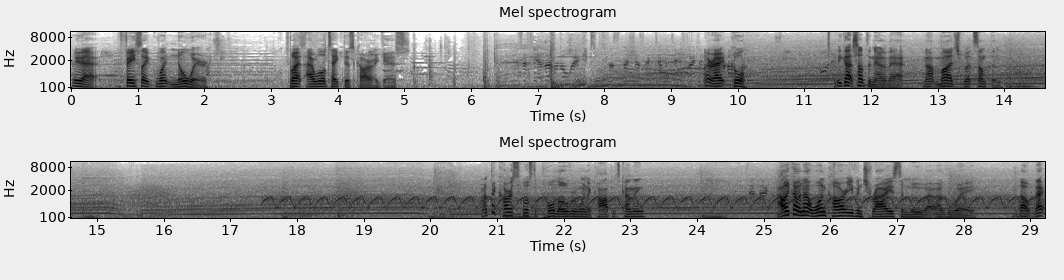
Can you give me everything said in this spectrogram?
Look at that. Face like went nowhere. But I will take this car, I guess. Alright, cool. We got something out of that. Not much, but something. Aren't the cars supposed to pull over when a cop is coming? I like how not one car even tries to move out of the way. Oh, that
